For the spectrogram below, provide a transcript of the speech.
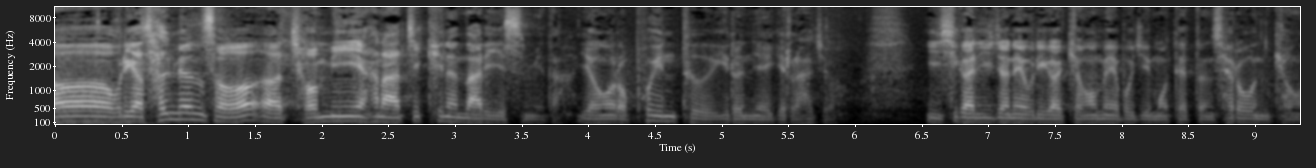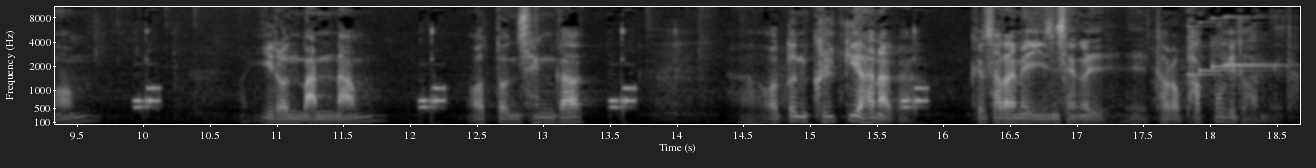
어, 우리가 살면서 어, 점이 하나 찍히는 날이 있습니다. 영어로 포인트 이런 얘기를 하죠. 이 시간 이전에 우리가 경험해 보지 못했던 새로운 경험, 이런 만남, 어떤 생각, 어떤 글귀 하나가 그 사람의 인생을 더러 바꾸기도 합니다.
